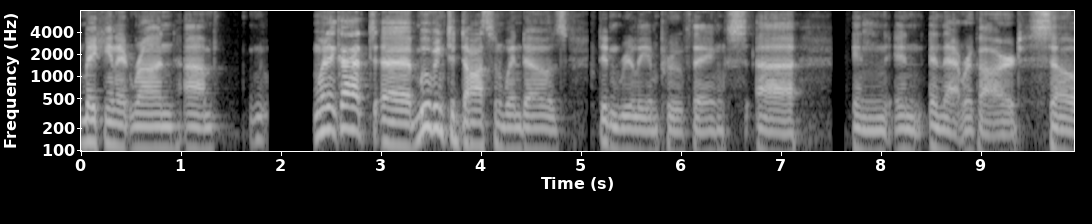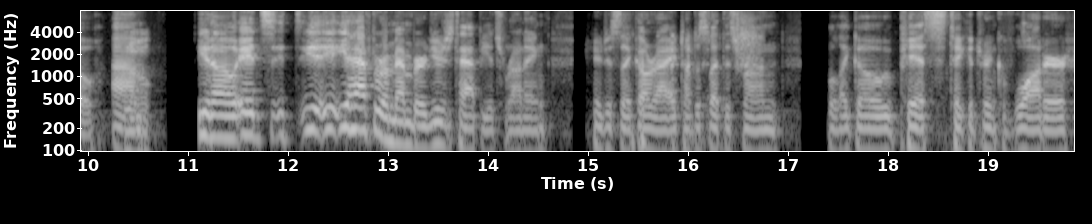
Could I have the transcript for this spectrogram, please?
making it run. Um, when it got uh, moving to DOS and Windows, didn't really improve things uh, in in in that regard. So, um, No. You know, it's it, you, you have to remember, you're just happy it's running. You're just like, all right, I'll just let this run. Will I go piss, take a drink of water,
